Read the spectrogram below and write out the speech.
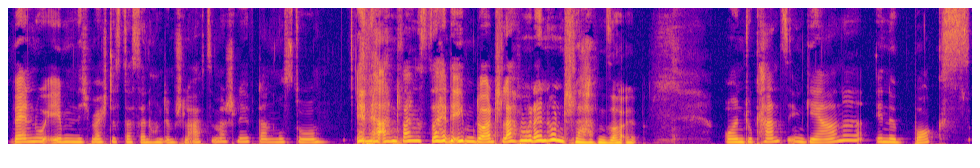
wenn du eben nicht möchtest, dass dein Hund im Schlafzimmer schläft, dann musst du in der Anfangszeit eben dort schlafen, wo dein Hund schlafen soll. Und du kannst ihn gerne in eine Box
